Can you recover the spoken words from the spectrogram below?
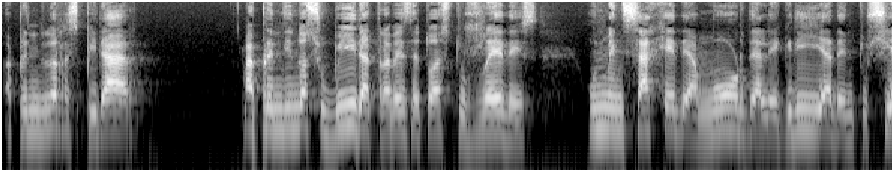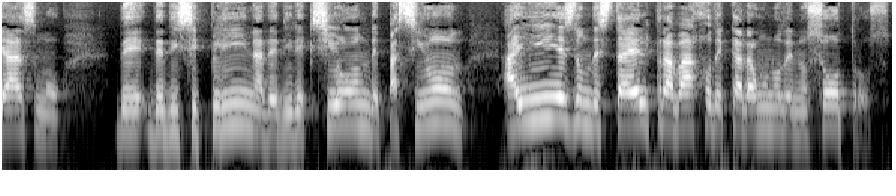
aprendiendo a respirar, aprendiendo a subir a través de todas tus redes un mensaje de amor, de alegría, de entusiasmo, de, disciplina, de dirección, de pasión. Ahí es donde está el trabajo de cada uno de nosotros,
